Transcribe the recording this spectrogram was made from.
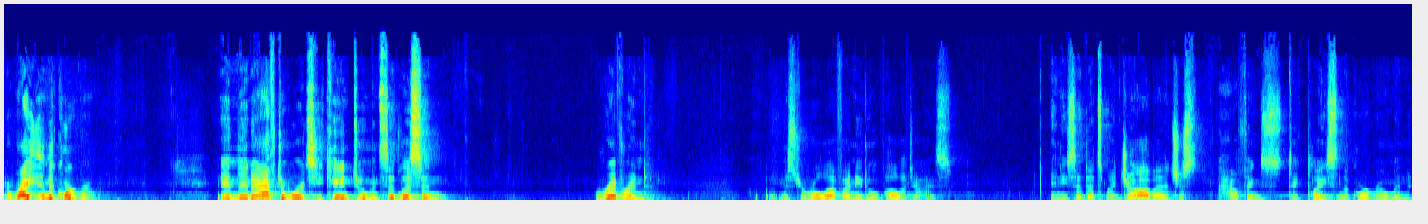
right in the courtroom. And then afterwards, he came to him and said, Listen, Reverend, uh, Mr. Roloff, I need to apologize. And he said, That's my job. It's just how things take place in the courtroom. And,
